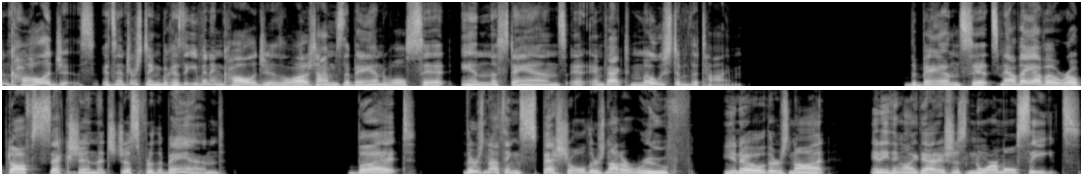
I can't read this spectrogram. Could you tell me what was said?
in colleges, it's interesting because even in colleges, a lot of times the band will sit in the stands. In fact, most of the time, the band sits. Now they have a roped off section that's just for the band, but there's nothing special. There's not a roof, you know, there's not anything like that. It's just normal seats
